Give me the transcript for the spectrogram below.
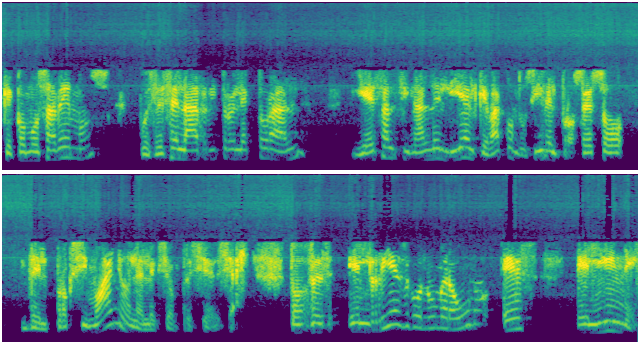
que como sabemos, pues es el árbitro electoral y es al final del día el que va a conducir el proceso del próximo año en la elección presidencial. Entonces, el riesgo número uno es el INE,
